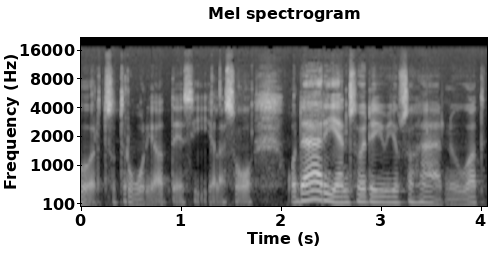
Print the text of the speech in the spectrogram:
hört så tror jag att det är si eller så. Och där igen så är det ju så här nu att,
